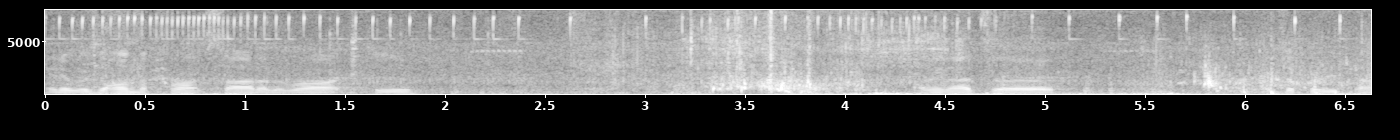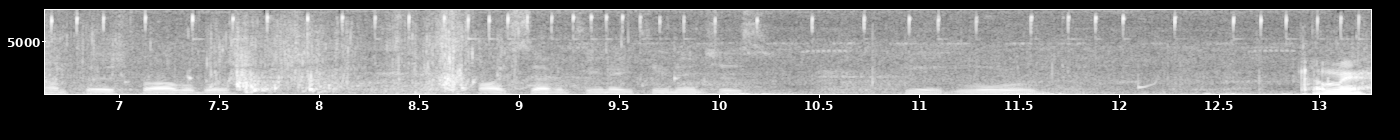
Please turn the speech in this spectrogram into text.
And it was on the front side of the rock too. I mean that's a that's a 30 pound fish probably. Probably 17, 18 inches. Good lord. Come here.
